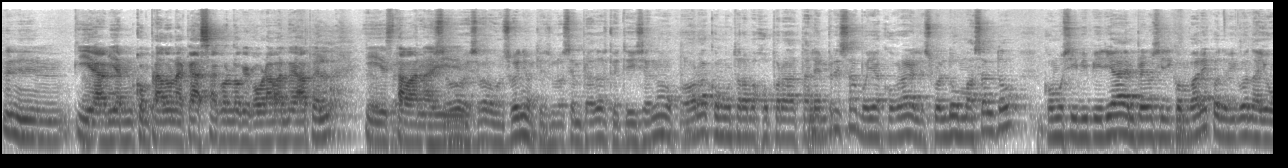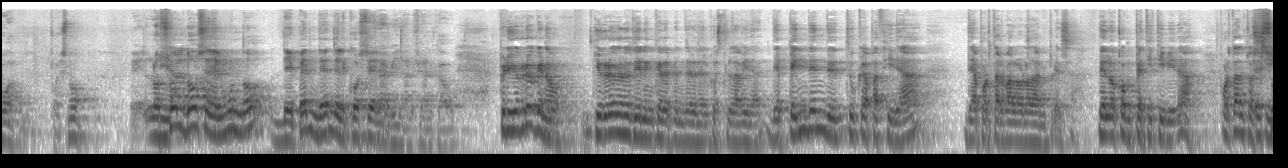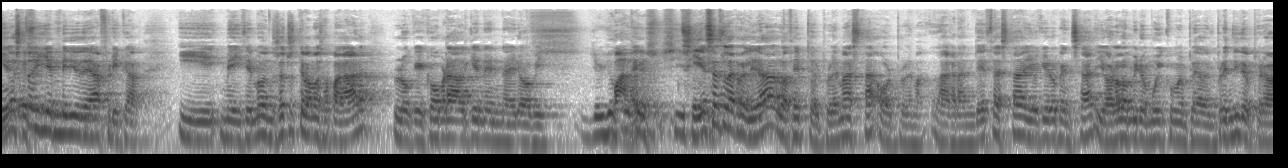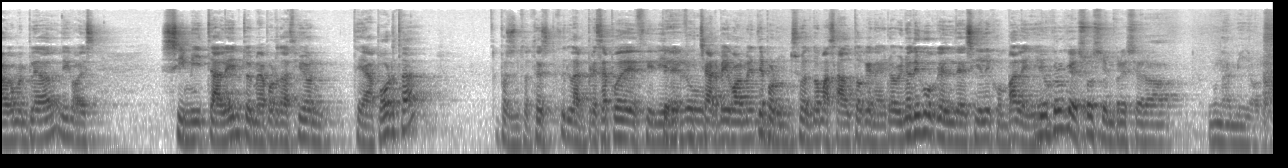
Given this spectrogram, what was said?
y habían comprado una casa con lo que cobraban de Apple y estaban ahí. Eso, es un sueño, que son los empleados que te dicen, no, ahora como trabajo para tal empresa voy a cobrar el sueldo más alto como si viviría en pleno Silicon Valley cuando vivo en Iowa. Pues no. Eh, los sueldos en el mundo dependen del coste de la vida, al fin y al cabo. Pero yo creo que no. Yo creo que no tienen que depender del coste de la vida. Dependen de tu capacidad de aportar valor a la empresa, de la competitividad. Por tanto, si yo estoy en medio de África y me dicen, bueno, nosotros te vamos a pagar lo que cobra alguien en Nairobi. vale, si esa es la realidad, lo acepto. El problema está, o el problema, la grandeza está, yo quiero pensar, y ahora lo miro muy como empleado emprendido, pero ahora como empleado digo, es, si mi talento y mi aportación te aporta, pues entonces la empresa puede decidir ficharme igualmente por un sueldo más alto que Nairobi. No digo que el de Silicon Valley. Yo ¿eh? creo que eso siempre será una minoría.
